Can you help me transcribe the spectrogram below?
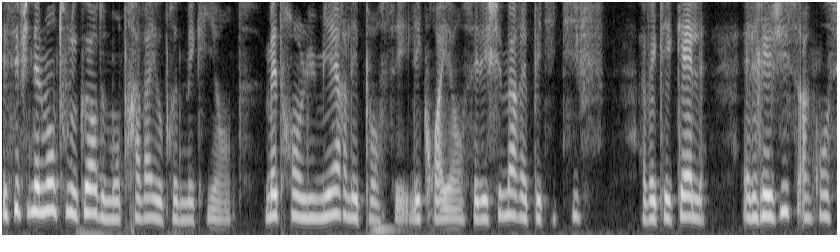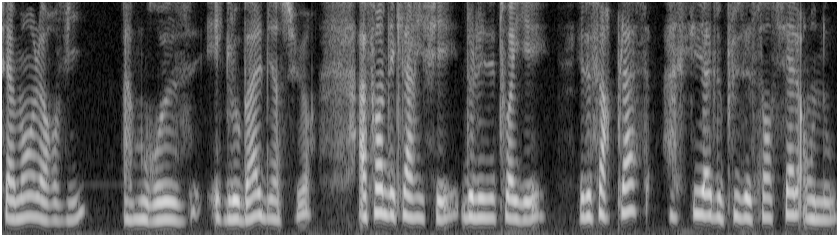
Et c'est finalement tout le corps de mon travail auprès de mes clientes, mettre en lumière les pensées, les croyances et les schémas répétitifs avec lesquels elles régissent inconsciemment leur vie, amoureuse et globale bien sûr, afin de les clarifier, de les nettoyer et de faire place à ce qu'il y a de plus essentiel en nous,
